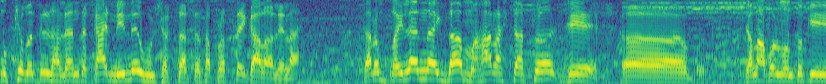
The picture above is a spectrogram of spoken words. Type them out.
मुख्यमंत्री झाल्यानंतर काय निर्णय होऊ शकतात त्याचा प्रत्यय काल आलेला आहे. कारण पहिल्यांदा एकदा महाराष्ट्राचं जे ज्याला आपण म्हणतो की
